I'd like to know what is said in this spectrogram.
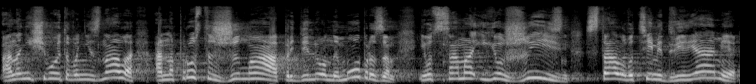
она ничего этого не знала, она просто жила определенным образом, и вот сама ее жизнь стала вот теми дверями,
